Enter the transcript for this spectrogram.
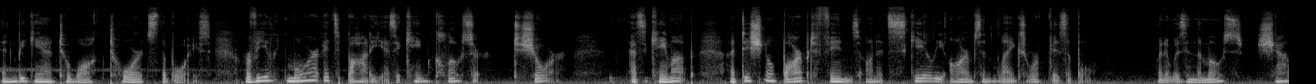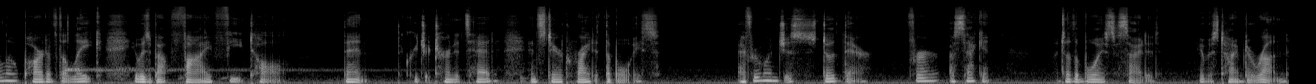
then began to walk towards the boys, revealing more of its body as it came closer to shore. As it came up, additional barbed fins on its scaly arms and legs were visible. When it was in the most shallow part of the lake, it was about five feet tall. Then the creature turned its head and stared right at the boys. Everyone just stood there for a second until the boys decided it was time to run.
